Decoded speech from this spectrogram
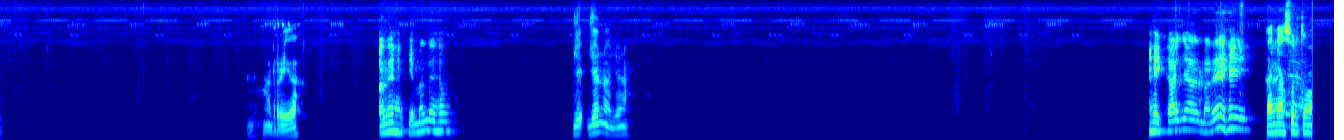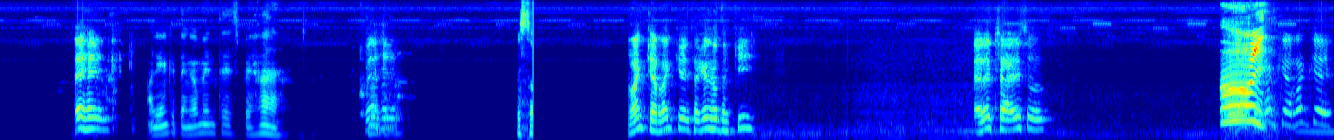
Arriba. Maneja, ¿quién maneja? Yo, yo no, yo no. Maneje, calla, maneje. Cañas último. Maneje, Alguien que tenga mente despejada. maneje. Listo. Arranque, arranque, saquenos de aquí. Derecha, eso. Arranque, arranque.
